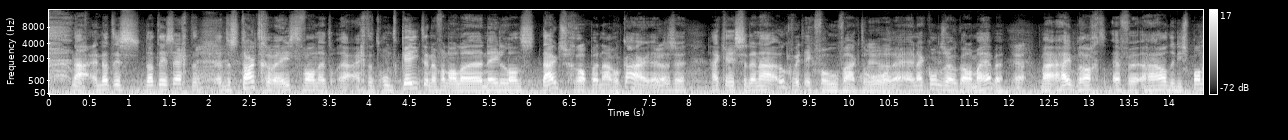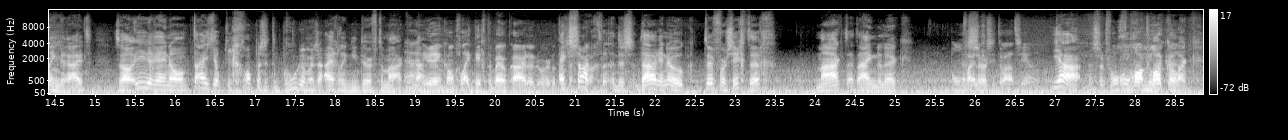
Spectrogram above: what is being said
nou, en dat is, dat is echt het- de start geweest van het, ja, echt het ontketenen van alle Nederlands-Duits grappen naar elkaar. Hè? Ja. Dus eh, hij kreeg ze daarna ook, weet ik veel hoe vaak te Ja. horen. Hè? En hij kon ze ook allemaal hebben. Maar hij bracht even, hij haalde die spanning eruit. Terwijl iedereen al een tijdje op die grappen zit te broeden, maar ze eigenlijk niet durft te maken. Ja, Nou, Iedereen kwam gelijk dichter bij elkaar daardoor. Dat exact. Dus daarin ook, te voorzichtig, maakt uiteindelijk Onveilige soort- situatie aan. ja, een soort van Ongemakkelijk, ongemakkelijk.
